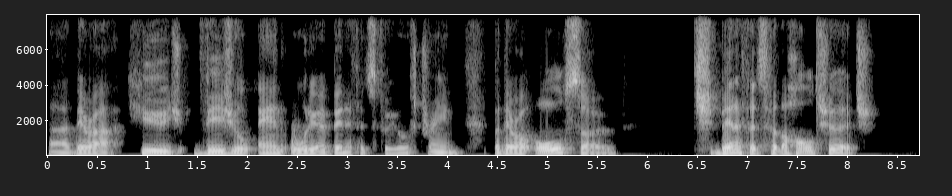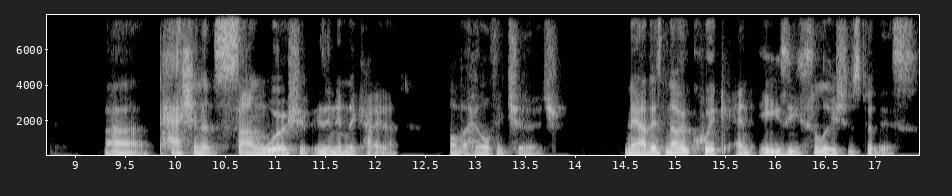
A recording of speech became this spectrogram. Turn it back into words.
Uh, there are huge visual and audio benefits for your stream, but there are also ch- benefits for the whole church. Uh, passionate sung worship is an indicator of a healthy church. Now, there's no quick and easy solutions to this.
